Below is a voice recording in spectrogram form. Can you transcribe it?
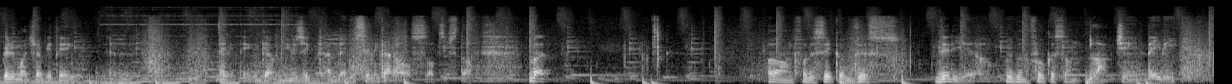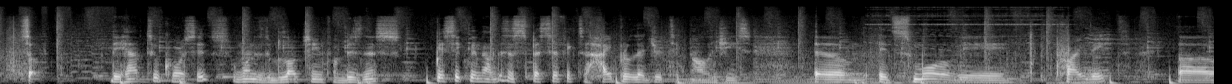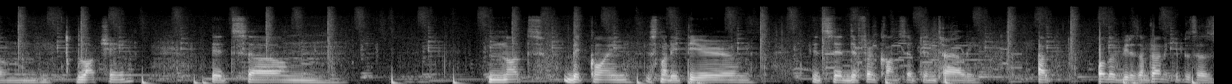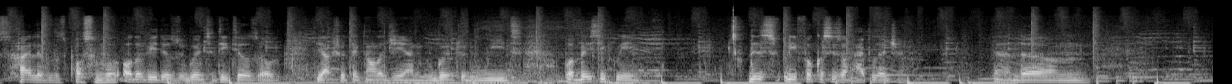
pretty much everything and anything got music got medicine got all sorts of stuff but um, for the sake of this video. We're going to focus on blockchain baby. So they have two courses. One is the blockchain for business. Basically now this is specific to hyperledger technologies. Um, it's more of a private um, blockchain. It's um, not bitcoin it's not ethereum. It's a different concept entirely other videos i'm trying to keep this as high level as possible other videos will go into details of the actual technology and we'll go into the weeds but basically this really focuses on hyperledger and um,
